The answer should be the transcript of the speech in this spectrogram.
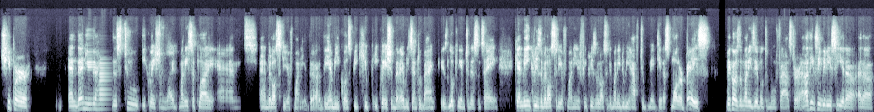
cheaper, and then you have this two equations, right? Money supply and and velocity of money. The the MV equals PQ equation that every central bank is looking into this and saying, can we increase the velocity of money? If we increase the velocity of money, do we have to maintain a smaller base because the money is able to move faster? And I think CBDC at a at a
